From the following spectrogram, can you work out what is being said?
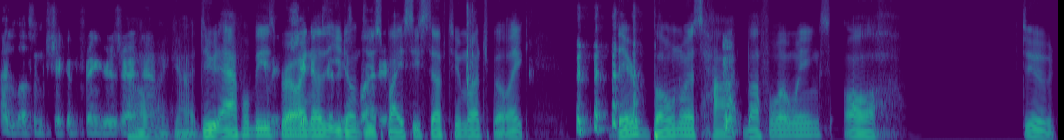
I love some chicken fingers right oh now. Oh my god, dude, Applebee's, bro. I know that you don't do spicy stuff too much, but like their boneless hot buffalo wings. Oh, dude.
